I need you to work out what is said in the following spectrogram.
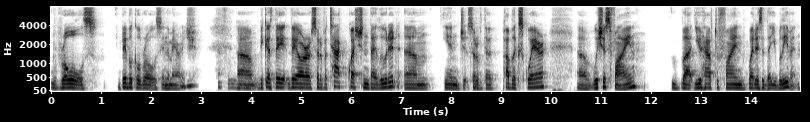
roles, biblical roles in the marriage. Mm-hmm. Um, because they they are sort of attack question diluted um, in sort of the public square, uh, which is fine, but you have to find what is it that you believe in,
